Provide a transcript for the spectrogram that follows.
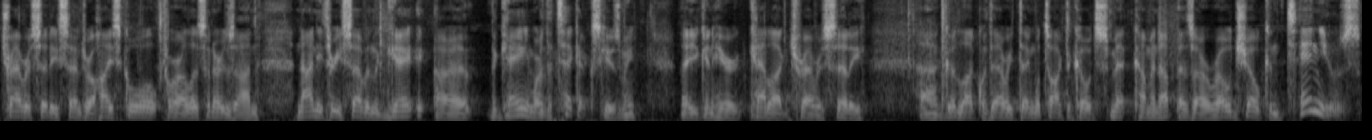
Traverse City Central High School for our listeners on 93.7 the, ga- uh, the game, or the ticket, excuse me, that you can hear catalog Traverse City. Uh, good luck with everything. We'll talk to Coach Smith coming up as our road show continues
